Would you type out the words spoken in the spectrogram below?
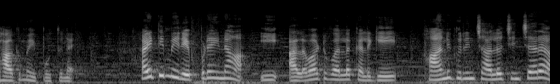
భాగమైపోతున్నాయి. అయితే మీరు ఎప్పుడైనా ఈ అలవాటు వల్ల కలిగే హాని గురించి ఆలోచించారా?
